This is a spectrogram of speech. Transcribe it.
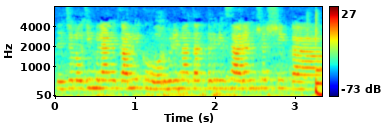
ਤੇ ਚਲੋ ਜੀ, ਮਿਲਾਂਗੇ ਕੱਲ ਇੱਕ ਹੋਰ ਵੀਡੀਓ ਨਾਲ, ਤਦ ਤੱਕ ਲਈ ਸਾਰਿਆਂ ਨੂੰ ਸਤਿ ਸ਼੍ਰੀ ਅਕਾਲ।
